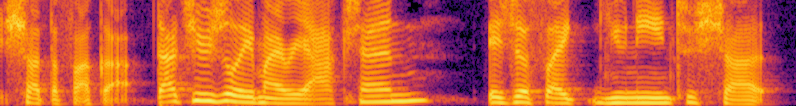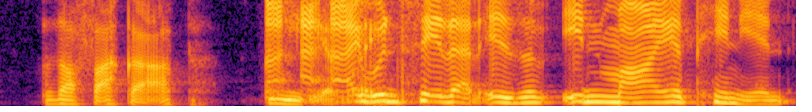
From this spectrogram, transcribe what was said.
shut the fuck up. That's usually my reaction. It's just like, you need to shut the fuck up. I, I would say that is, a, in my opinion,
